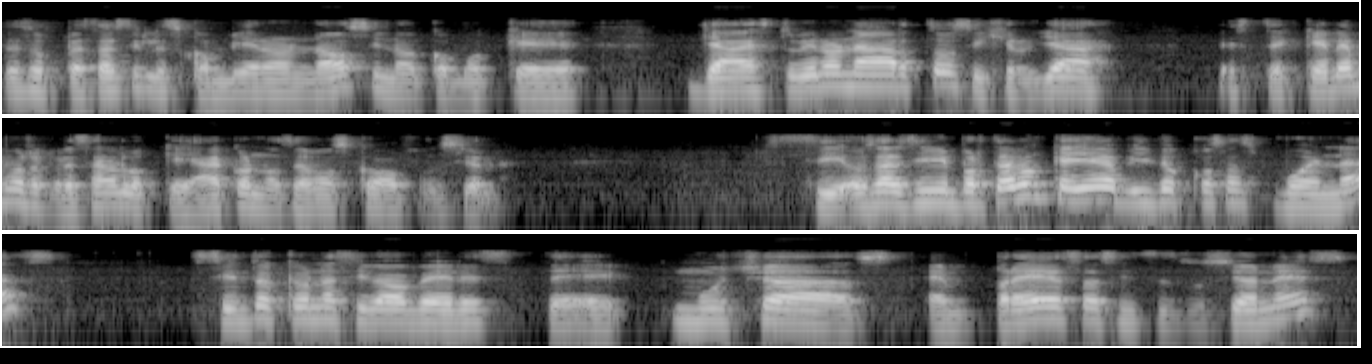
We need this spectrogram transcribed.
de sopesar si les conviene o no, sino como que ya estuvieron hartos y dijeron, ya, este, queremos regresar a lo que ya conocemos cómo funciona. Sí, o sea, sin importar que haya habido cosas buenas, siento que aún así va a haber este, muchas empresas, instituciones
